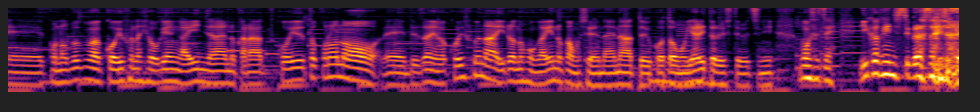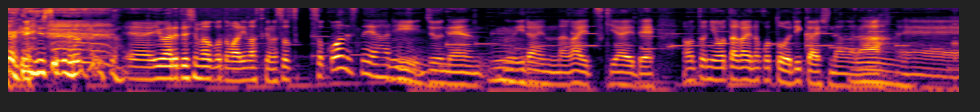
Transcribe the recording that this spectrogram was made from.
えーこの部分はこういうふうな表現がいいんじゃないのかなこういうところの、えーデザインはこういうふうな色の方がいいのかもしれないなということをやり取りしてるうちに、もう先生いい加減にしてくださいとですねにしてくださいと。えー言われてしまうこともありますけどそそこはですねやはりうん。10年以来の長い付き合いで、本当にお互いのことを理解しながら、うんえー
